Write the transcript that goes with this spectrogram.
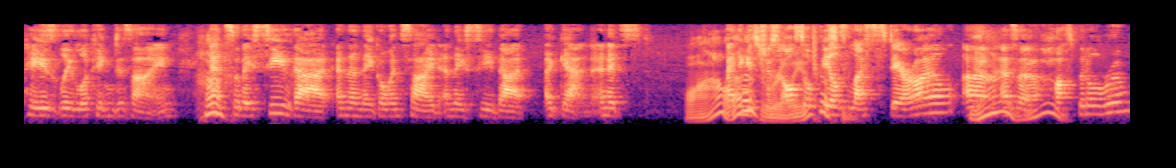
paisley looking design, and so they see that, and then they go inside and they see that again, and it's Wow, I think it just really also feels less sterile um, Yeah, as a yeah. hospital room.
